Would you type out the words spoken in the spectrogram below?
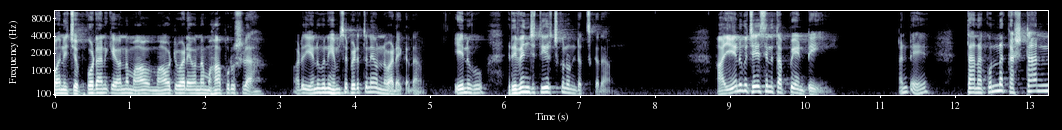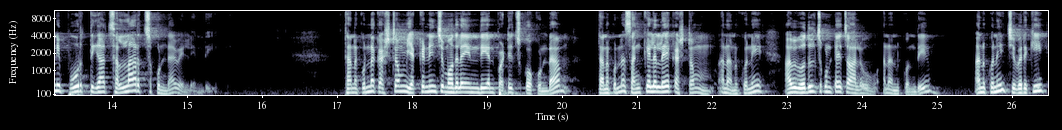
పని చెప్పుకోవడానికి ఏమన్నా మా మావటివాడు ఏమన్నా మహాపురుషుడా? వాడు ఏనుగుని హింస పెడుతూనే ఉన్నవాడే కదా. ఏనుగు రివెంజ్ తీర్చుకుని ఉండొచ్చు కదా. ఆ ఏనుగు చేసిన తప్పేంటి? అంటే తనకున్న కష్టాన్ని పూర్తిగా చల్లార్చకుండా వెళ్ళింది. తనకున్న కష్టం ఎక్కడి నుంచి మొదలైంది అని పట్టించుకోకుండా తనకున్న సంఖ్యలలే కష్టం అని అనుకుని అవి వదులుచుకుంటే చాలు అని అనుకుంది. అనుకుని చివరికి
